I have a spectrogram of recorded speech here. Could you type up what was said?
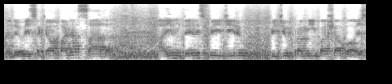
entendeu? Isso aqui é uma palhaçada. Aí um deles pediram, pediu para mim baixar a voz.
